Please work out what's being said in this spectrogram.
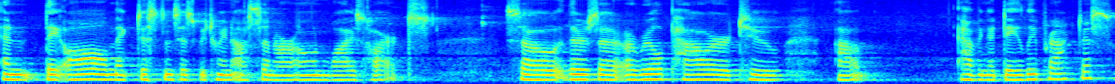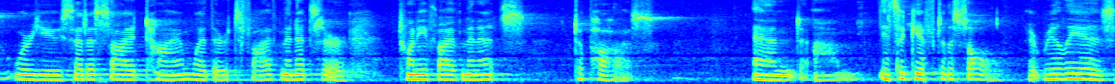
And they all make distances between us and our own wise hearts. So there's a, a real power to uh, having a daily practice where you set aside time, whether it's five minutes or 25 minutes, to pause. And um, it's a gift to the soul. It really is.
